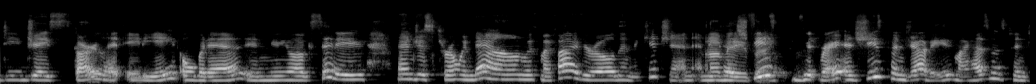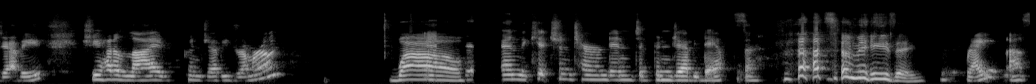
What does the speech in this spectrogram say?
DJ Scarlet 88 over there in New York City and just throwing down with my five year old in the kitchen. And because Amazing. she's right, and she's Punjabi, my husband's Punjabi, she had a live Punjabi drummer on. Wow. And, and the kitchen turned into Punjabi dancing. That's amazing. Right? That's,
